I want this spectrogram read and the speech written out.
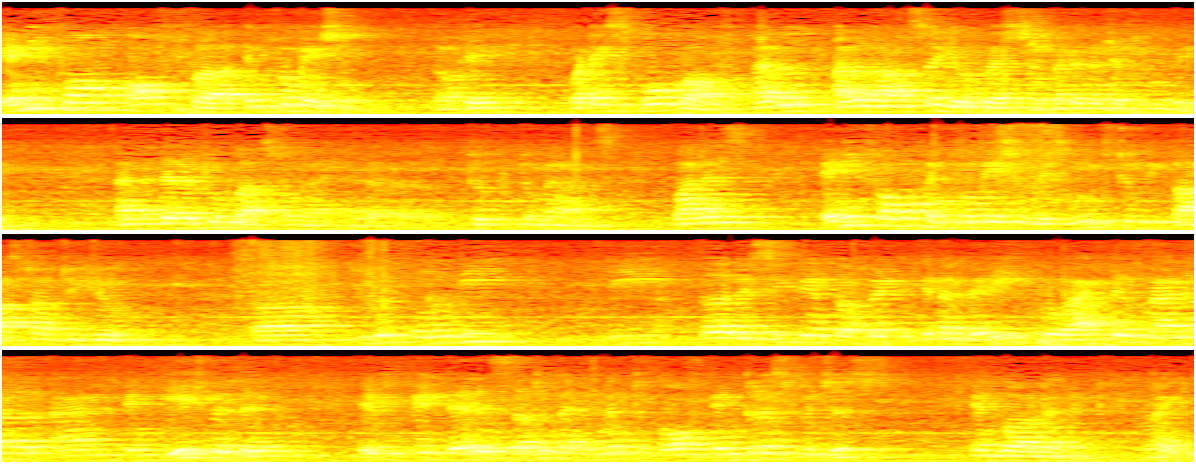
any form of uh, information, okay, what I spoke of, I will, I will answer your question, but in a different way. And there are two parts to my, uh, to, to my answer. One is, any form of information which needs to be passed on to you, uh, you will only be a recipient of it in a very proactive manner and engage with it if, if there is certain element of interest which is involved in it, right?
